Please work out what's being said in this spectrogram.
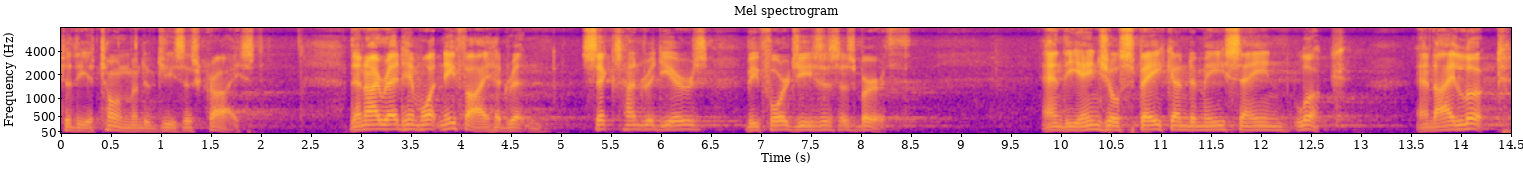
to the atonement of Jesus Christ. Then I read him what Nephi had written 600 years before Jesus' birth. And the angel spake unto me, saying, Look. And I looked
